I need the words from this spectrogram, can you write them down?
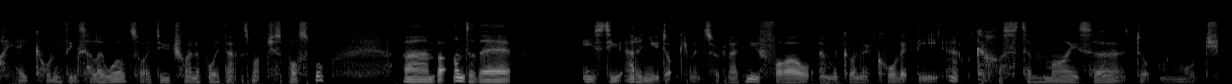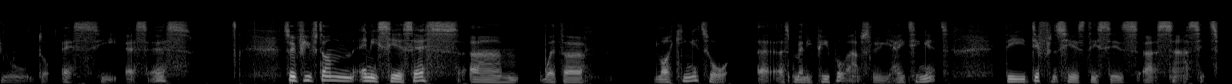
I hate calling things hello world, so I do try and avoid that as much as possible. Um, but under there is to add a new document. So we're going to add new file and we're going to call it the app customizer.module.scss. So if you've done any CSS, um, whether liking it or uh, as many people absolutely hating it, the difference here is this is uh, Sass. It's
